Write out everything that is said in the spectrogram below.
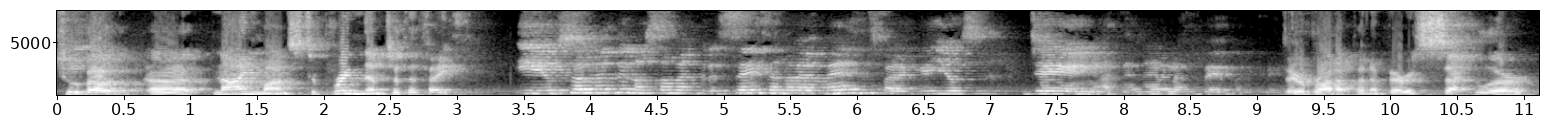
to about uh, nine months to bring them to the faith. Y usualmente nos toma entre 6 a 9 meses para que ellos lleguen a tener la fe. They were brought up in a very secular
